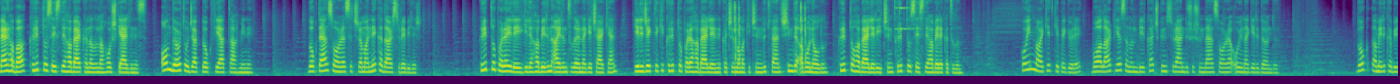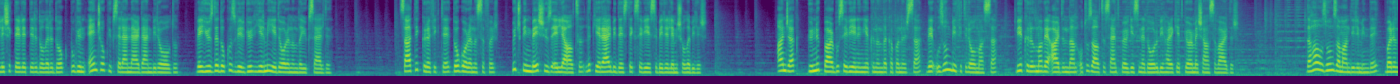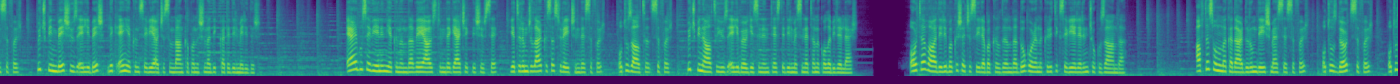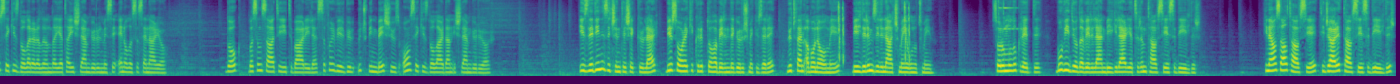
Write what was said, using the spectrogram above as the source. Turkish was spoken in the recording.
Merhaba, Kripto Sesli Haber kanalına hoş geldiniz. 14 Ocak DOG fiyat tahmini. DOG'den sonra sıçrama ne kadar sürebilir? Kripto para ile ilgili haberin ayrıntılarına geçerken, gelecekteki kripto para haberlerini kaçırmamak için lütfen şimdi abone olun. Kripto haberleri için Kripto Sesli Haber'e katılın. Coin Market Cap'e göre, boğalar piyasanın birkaç gün süren düşüşünden sonra oyuna geri döndü. DOG, Amerika Birleşik Devletleri doları DOG bugün en çok yükselenlerden biri oldu ve %9,27 oranında yükseldi. Saatlik grafikte DOG oranı 0, 3556'lık yerel bir destek seviyesi belirlemiş olabilir. Ancak günlük bar bu seviyenin yakınında kapanırsa ve uzun bir fitil olmazsa bir kırılma ve ardından 36 sent bölgesine doğru bir hareket görme şansı vardır. Daha uzun zaman diliminde barın 0, 3555'lik en yakın seviye açısından kapanışına dikkat edilmelidir. Eğer bu seviyenin yakınında veya üstünde gerçekleşirse, yatırımcılar kısa süre içinde 0, 36, 0, 3650 bölgesinin test edilmesine tanık olabilirler. Orta vadeli bakış açısıyla bakıldığında DOG oranı kritik seviyelerin çok uzağında. Hafta sonuna kadar durum değişmezse 0, 34 0, 38 dolar aralığında yatay işlem görülmesi en olası senaryo. DOG, basın saati itibariyle 0,3518 dolardan işlem görüyor. İzlediğiniz için teşekkürler. Bir sonraki kripto haberinde görüşmek üzere. Lütfen abone olmayı, bildirim zilini açmayı unutmayın. Sorumluluk reddi. Bu videoda verilen bilgiler yatırım tavsiyesi değildir. Finansal tavsiye, ticaret tavsiyesi değildir,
